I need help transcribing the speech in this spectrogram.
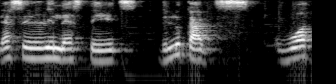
let's say real estate they look at what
